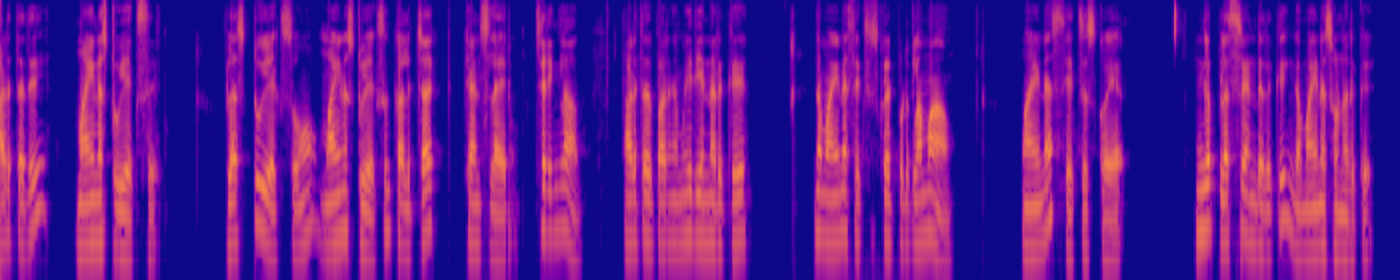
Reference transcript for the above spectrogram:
அடுத்தது minus two x plus two எக்ஸும் மைனஸ் டூ எக்ஸும் கழிச்சா கேன்சல் ஆயிரும். சரிங்களா? அடுத்தது பாருங்கள் மீதி என்ன இருக்குது இந்த மைனஸ் எக்ஸ் ஸ்கொயர் போட்டுக்கலாமா? மைனஸ் எக்ஸ் ஸ்கொயர் இங்கே ப்ளஸ் ரெண்டு இருக்குது இங்கே மைனஸ் ஒன்று இருக்குது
